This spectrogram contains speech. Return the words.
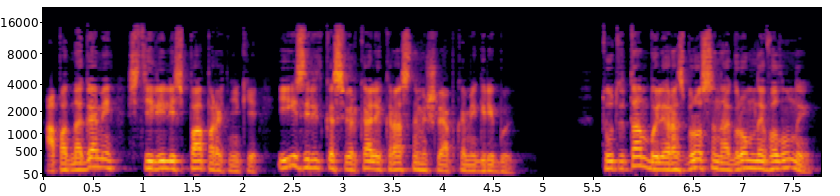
а под ногами стелились папоротники и изредка сверкали красными шляпками грибы. Тут и там были разбросаны огромные валуны,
